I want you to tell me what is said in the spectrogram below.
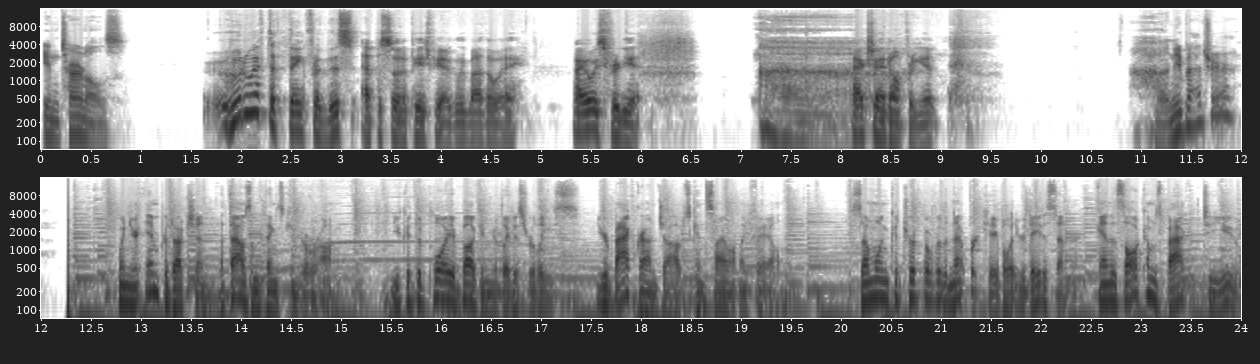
internals. who do we have to thank for this episode of PHPUgly? By the way, I always forget. Actually, I don't forget. Honeybadger. When you're in production, a thousand things can go wrong. You could deploy a bug in your latest release. Your background jobs can silently fail. Someone could trip over the network cable at your data center, and this all comes back to you.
